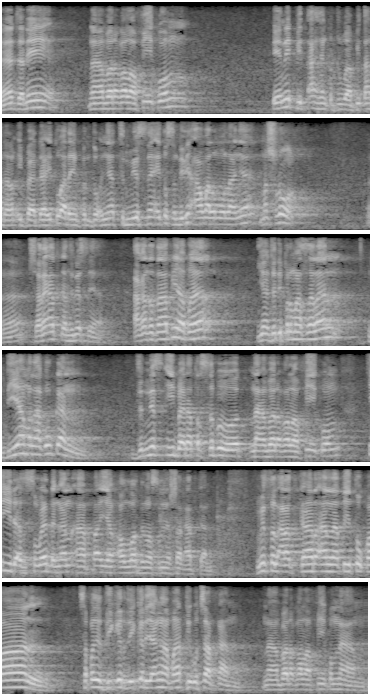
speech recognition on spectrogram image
Ya, jadi nah barakallahu fikum ini bid'ah yang kedua. Bid'ah dalam ibadah itu ada yang bentuknya jenisnya itu sendiri awal mulanya masyru'. Nah, syariatkan jenisnya. Akan tetapi apa? Yang jadi permasalahan dia melakukan jenis ibadah tersebut, nah barakallahu fikum tidak sesuai dengan apa yang Allah dan Rasulnya syariatkan. Misal alat-kar allati tuqal. Seperti zikir-zikir yang apa diucapkan. Nah, barakallahu fiikum na'am.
